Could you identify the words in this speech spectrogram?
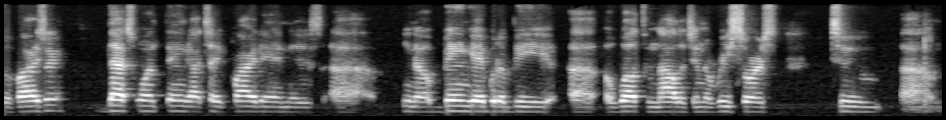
advisor, that's one thing I take pride in is, uh, you know, being able to be a, a, wealth of knowledge and a resource to, um,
